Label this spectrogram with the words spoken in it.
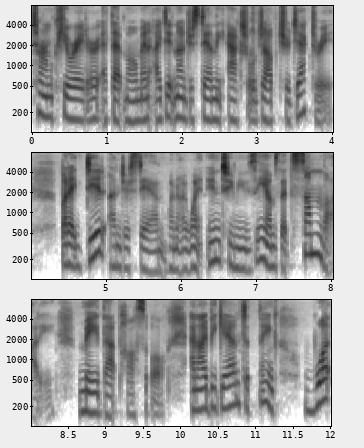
term curator at that moment. I didn't understand the actual job trajectory, but I did understand when I went into museums that somebody made that possible. And I began to think, what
